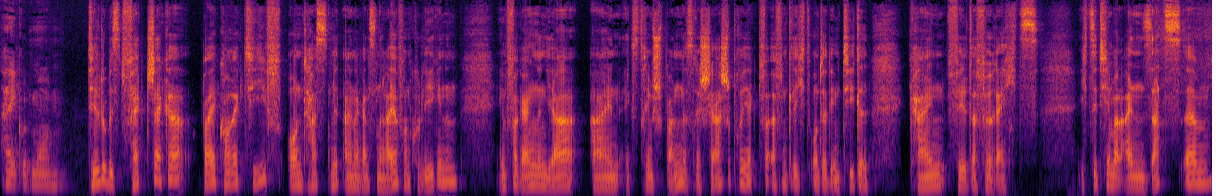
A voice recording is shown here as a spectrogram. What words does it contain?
Hi, guten Morgen. Till, du bist Fact-Checker bei Korrektiv und hast mit einer ganzen Reihe von Kolleginnen im vergangenen Jahr ein extrem spannendes Rechercheprojekt veröffentlicht unter dem Titel Kein Filter für Rechts. Ich zitiere mal einen Satz, ähm,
